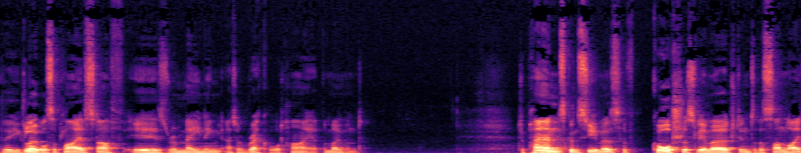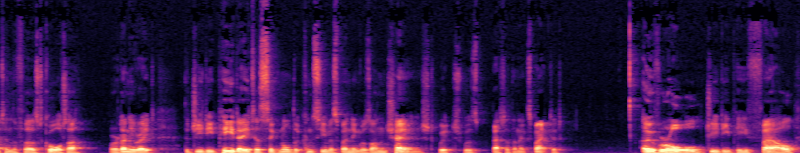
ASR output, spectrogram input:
The global supply of stuff is remaining at a record high at the moment. Japan's consumers have cautiously emerged into the sunlight in the first quarter, or at any rate, the GDP data signalled that consumer spending was unchanged, which was better than expected. Overall, GDP fell,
